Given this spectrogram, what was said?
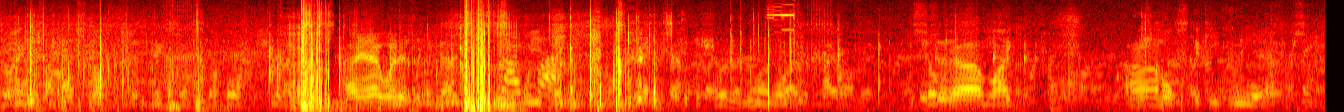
So anyways, I have stuff that takes that stuff off the shirt. Oh, yeah, what is But it? you gotta do before you take the thing off, you gotta just put the shirt in warm water. Is it, um, like, It's um, called sticky glue off or something. I got, I no, got no, it.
